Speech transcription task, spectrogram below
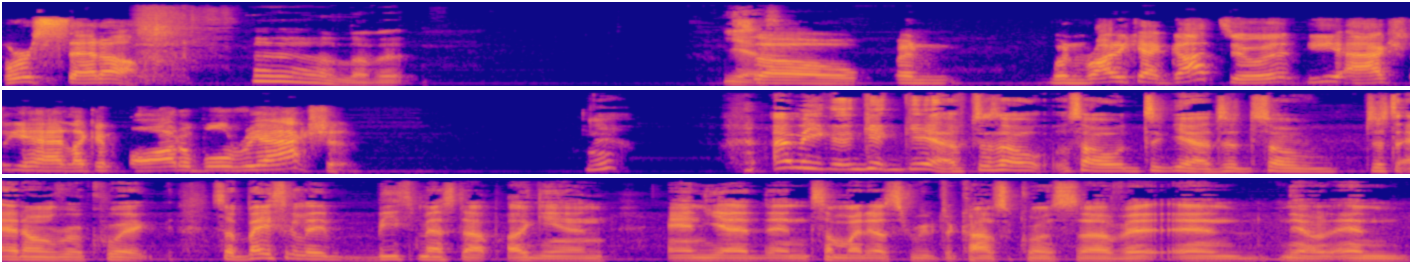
were set up. I love it. Yes. So when when Roddy Cat got to it, he actually had like an audible reaction. I mean, yeah. So, so, yeah. So, just to add on real quick. So, basically, Beast messed up again, and yeah, then somebody else reaped the consequences of it, and you know, and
